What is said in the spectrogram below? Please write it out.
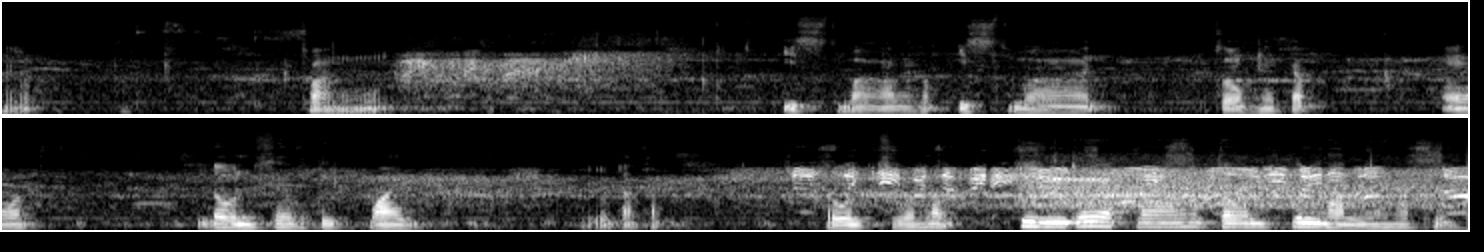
นะครับฝั่งอิสมานะครับ อิสมาส่งให้กับออสโดนเซลติกบอยอยู่นะครับ โดน the สวน keeper แล้ว to finish ยิง it. เรียบร้อยครับโดนขึ้นนำนะครับผม So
